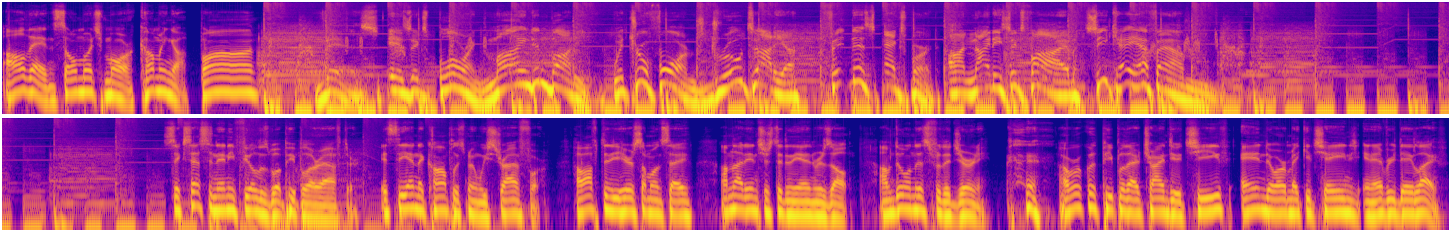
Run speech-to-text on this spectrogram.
All that and so much more coming up on This is Exploring Mind and Body with True Form's Drew Tadia, fitness expert on 96.5 CKFM. Success in any field is what people are after. It's the end accomplishment we strive for. How often do you hear someone say, I'm not interested in the end result. I'm doing this for the journey. I work with people that are trying to achieve and or make a change in everyday life.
